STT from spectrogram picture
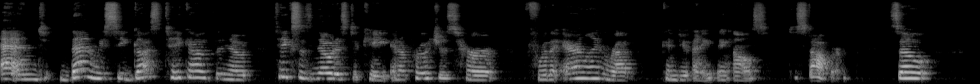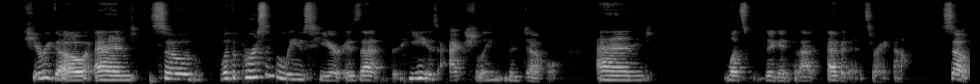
And then we see Gus take out the note, takes his notice to Kate, and approaches her before the airline rep can do anything else to stop her. So here we go. And so what the person believes here is that he is actually the devil. And let's dig into that evidence right now. So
